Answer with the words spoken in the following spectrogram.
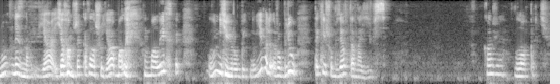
Ну, не знаю. Я, я вам вже казала, що я малих, малих вмію робити. Ну, я роблю такі, щоб взяв та наївся. Каже, лопать.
